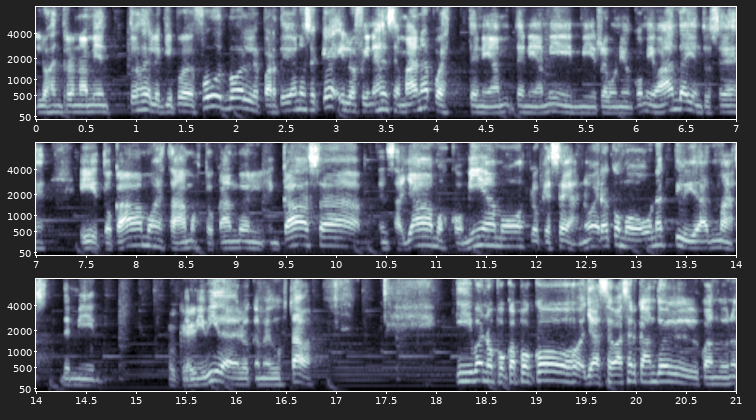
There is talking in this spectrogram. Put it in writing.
los entrenamientos del equipo de fútbol, el partido no sé qué, y los fines de semana pues tenía, tenía mi, mi reunión con mi banda y entonces y tocábamos, estábamos tocando en, en, casa, ensayábamos, comíamos, lo que sea, ¿no? Era como una actividad más de mi, de mi vida, de lo que me gustaba. Y bueno, poco a poco ya se va acercando el, cuando uno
